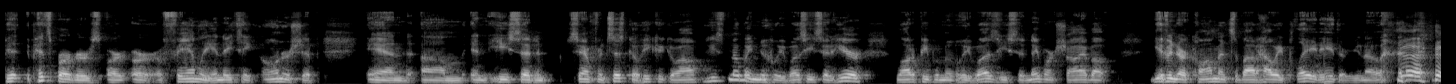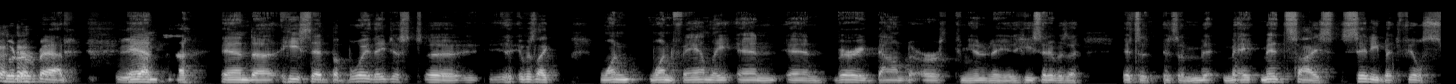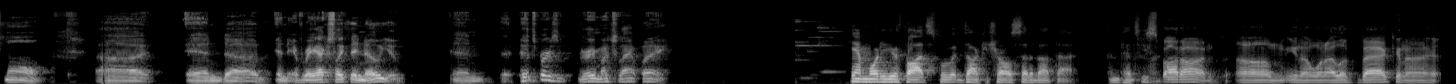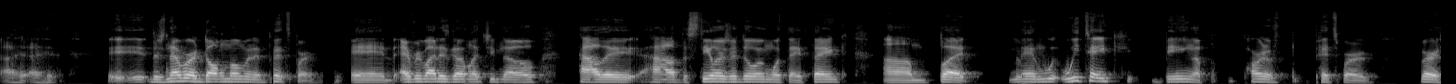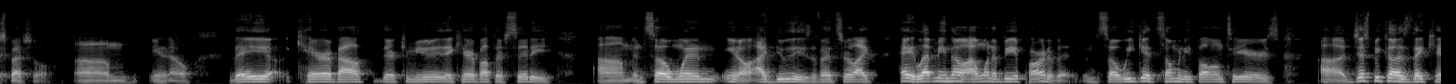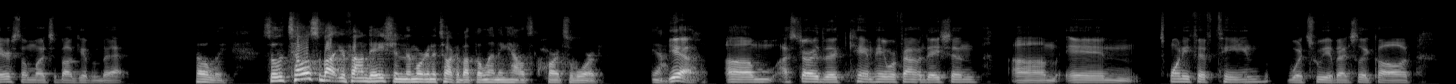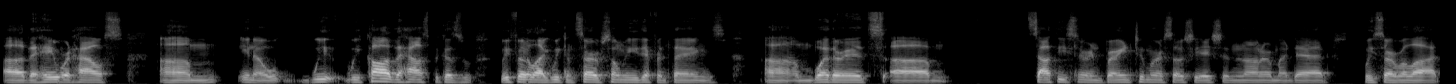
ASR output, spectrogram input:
Pittsburghers are, are a family and they take ownership. And um, and he said in San Francisco he could go out. He's nobody knew who he was. He said here a lot of people knew who he was. He said they weren't shy about giving their comments about how he played either, you know, good or bad. Yeah. And uh, and uh, he said, but boy, they just uh, it was like one one family and and very down to earth community. He said it was a it's a it's a mid sized city but feels small, uh, and uh, and everybody acts like they know you. And Pittsburgh's very much that way. Cam, what are your thoughts? With what Dr. Charles said about that? And Pittsburgh. He's spot on. Um, you know, when I look back and I, I, I it, there's never a dull moment in Pittsburgh, and everybody's gonna let you know how they how the Steelers are doing, what they think. Um, but man, we, we, take being a part of Pittsburgh very special. Um, you know, they care about their community, they care about their city. Um, and so when you know I do these events, they're like, "Hey, let me know. I want to be a part of it." And so we get so many volunteers uh, just because they care so much about giving back. Totally. So tell us about your foundation. Then we're going to talk about the Lending House Hearts Award. Yeah. Yeah. Um, I started the Cam Heyward Foundation um, in 2015, which we eventually called uh, the Heyward House. Um, you know we we call it the house because we feel like we can serve so many different things um, whether it's um, Southeastern Brain Tumor Association in honor of my dad. We serve a lot.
